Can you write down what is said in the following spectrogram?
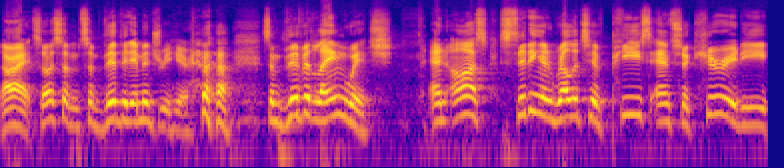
All right, so some, some vivid imagery here, some vivid language. And us sitting in relative peace and security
